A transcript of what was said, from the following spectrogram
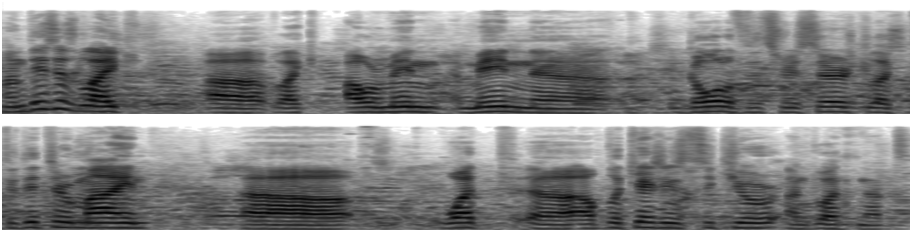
And this is like uh, like our main main uh, goal of this research, like to determine uh, what uh, application is secure and what not.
